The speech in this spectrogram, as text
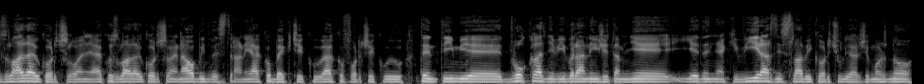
zvládajú korčulovanie, ako zvládajú korčulovanie na obidve strany, ako backcheckujú, ako forcheckujú. Ten tým je dôkladne vybraný, že tam nie je jeden nejaký výrazne slabý korčuliar, že možno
